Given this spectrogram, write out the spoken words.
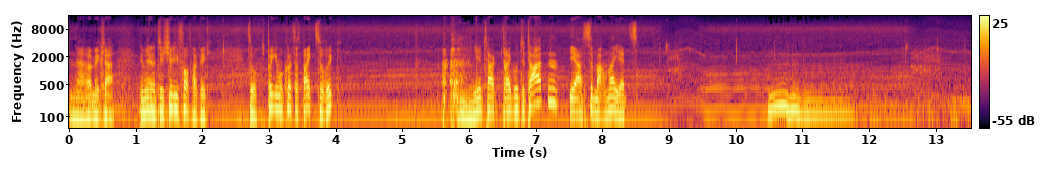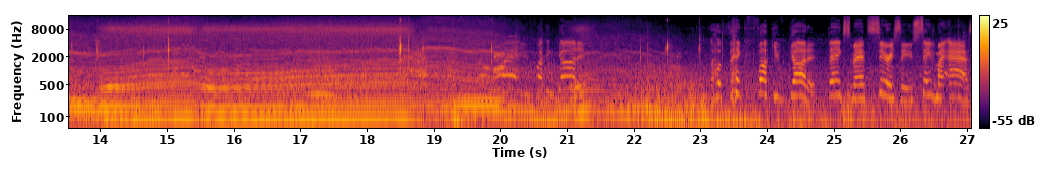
Na, war mir klar. Nehmen wir natürlich hier die Vorfahrt weg. So, ich bringe mal kurz das Bike zurück. Jeden Tag drei gute Taten. Die erste machen wir jetzt. Thanks, man. Seriously, you saved my ass.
